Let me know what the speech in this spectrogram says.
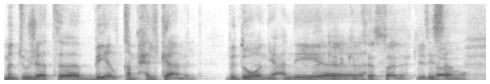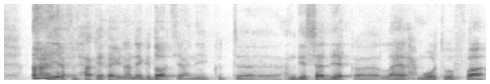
منتوجات بالقمح الكامل بدون يعني نحكي لك القصة اللي حكيتها هي في الحقيقة une anecdote يعني كنت عندي صديق الله يرحمه توفى. آه،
